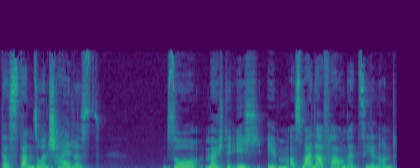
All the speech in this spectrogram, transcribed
das dann so entscheidest, so möchte ich eben aus meiner Erfahrung erzählen und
